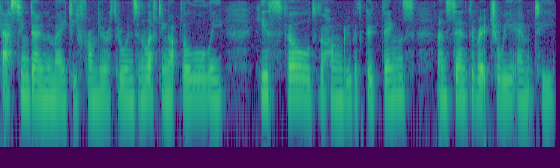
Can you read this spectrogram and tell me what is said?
casting down the mighty from their thrones and lifting up the lowly. He has filled the hungry with good things and sent the rich away empty.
